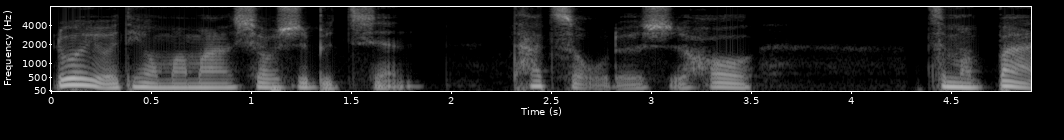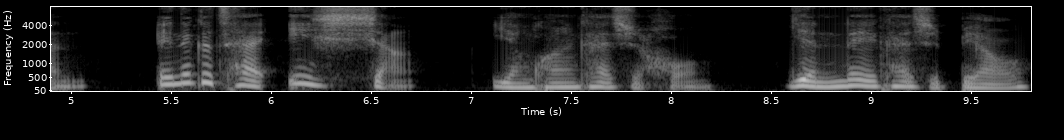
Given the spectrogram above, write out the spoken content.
如果有一天我妈妈消失不见，她走的时候怎么办？诶，那个才一想，眼眶开始红，眼泪开始飙，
